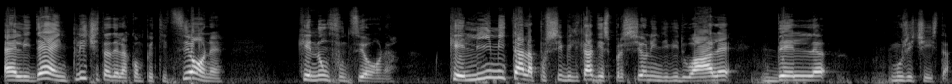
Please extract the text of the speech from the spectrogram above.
è l'idea implicita della competizione che non funziona, che limita la possibilità di espressione individuale del musicista.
